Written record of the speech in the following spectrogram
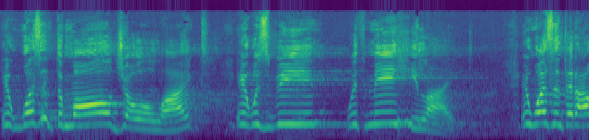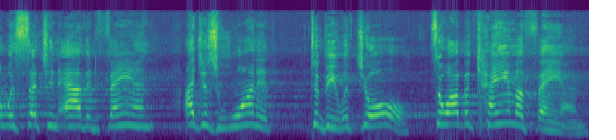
It wasn't the mall Joel liked, it was being with me he liked. It wasn't that I was such an avid fan, I just wanted to be with Joel. So I became a fan.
